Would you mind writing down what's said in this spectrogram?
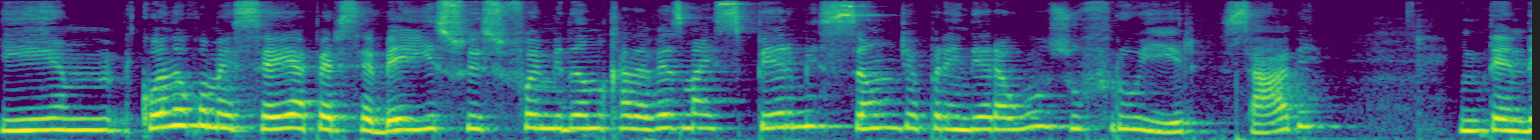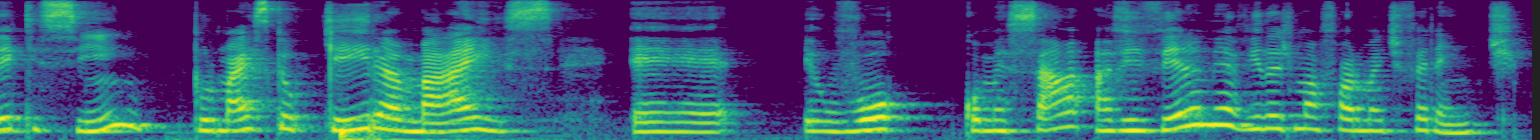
E hum, quando eu comecei a perceber isso, isso foi me dando cada vez mais permissão de aprender a usufruir, sabe? Entender que sim, por mais que eu queira mais, é, eu vou começar a viver a minha vida de uma forma diferente.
